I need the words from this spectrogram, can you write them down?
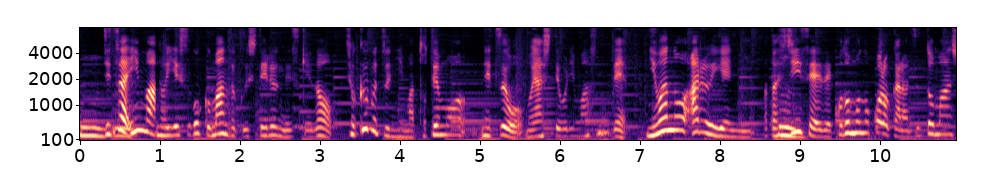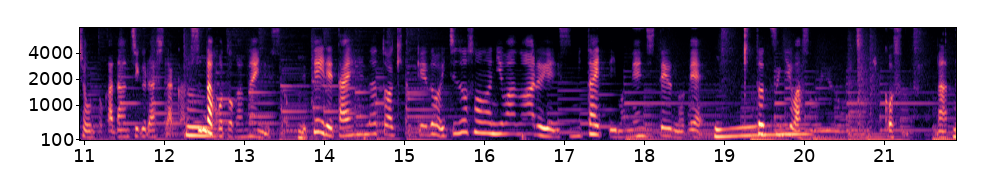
うん実は今の家すごく満足してるんですけど植物に今とても熱を燃やしておりますので庭のある家にうん私人生で子供の頃からずっとマンションとか団地暮らしだからうん。住んだことがないんですよ。うんで手入れ大変だとは聞くけど一度その庭のある家に住みたいって今念じてるのでうん。きっと次はそういう越すなと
